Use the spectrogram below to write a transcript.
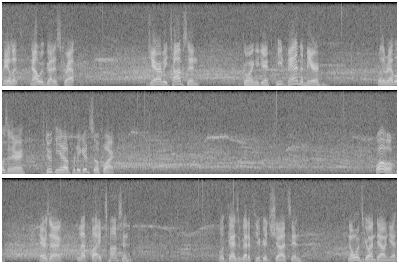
Mail it. Now we've got a scrap. Jeremy Thompson going against Pete Vandermeer for the Rebels, and they're duking it out pretty good so far. Whoa, there's a left by Thompson. Both guys have got a few good shots in. No one's gone down yet.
